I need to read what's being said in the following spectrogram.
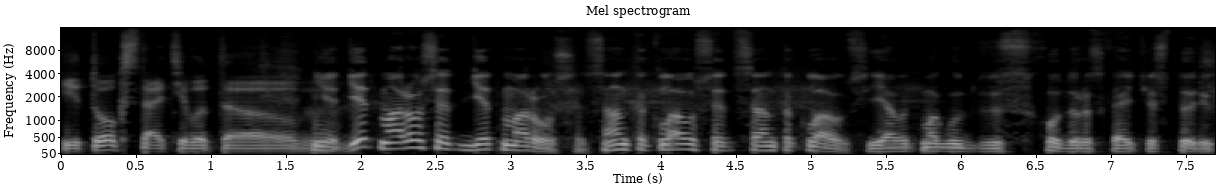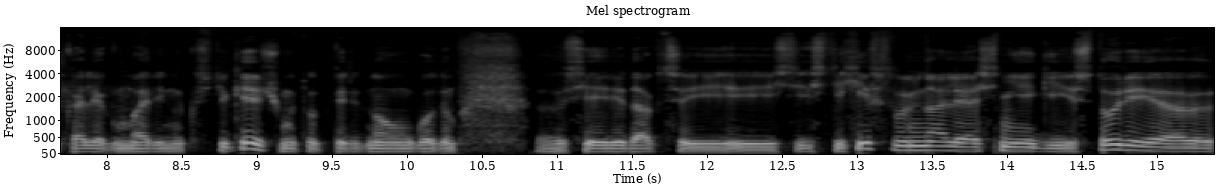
и то, кстати, вот... Э... Нет, Дед Мороз – это Дед Мороз, Санта-Клаус – это Санта-Клаус. Я вот могу сходу рассказать историю коллегу Марины Костюкевич. Мы тут перед Новым годом э, всей редакции стихи вспоминали о снеге, истории о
